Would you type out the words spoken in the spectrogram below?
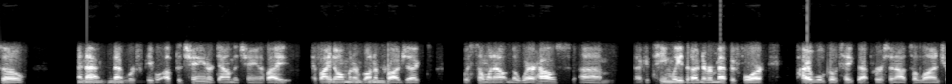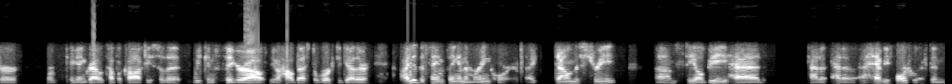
So, and that mm-hmm. that works for people up the chain or down the chain. If I if I know I'm going to run a mm-hmm. project with someone out in the warehouse, um, like a team lead that I've never met before, I will go take that person out to lunch or or again grab a cup of coffee so that we can figure out you know how best to work together. I did the same thing in the Marine Corps. Like down the street, um, CLB had had a, had a, a heavy forklift, and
